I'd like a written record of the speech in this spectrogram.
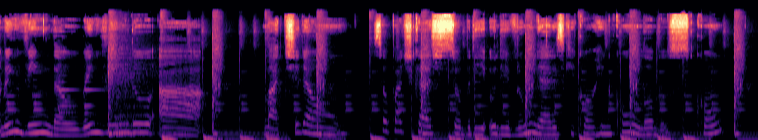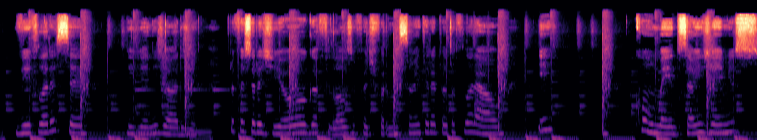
bem-vinda ou bem-vindo a Matilhão, seu podcast sobre o livro Mulheres que Correm com Lobos, com Vi Florescer, Viviane Jorge, professora de yoga, filósofa de formação e terapeuta floral, e com o meio do céu em gêmeos,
